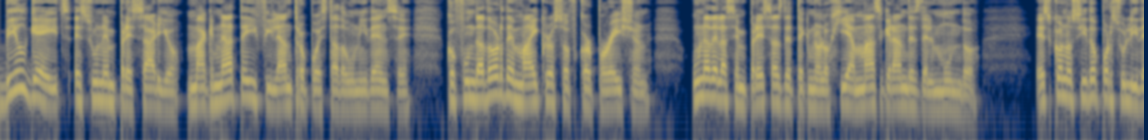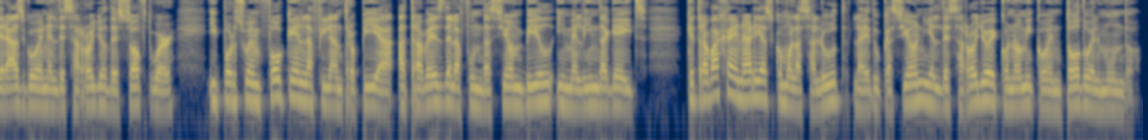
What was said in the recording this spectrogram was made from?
Bill Gates es un empresario, magnate y filántropo estadounidense, cofundador de Microsoft Corporation, una de las empresas de tecnología más grandes del mundo. Es conocido por su liderazgo en el desarrollo de software y por su enfoque en la filantropía a través de la Fundación Bill y Melinda Gates, que trabaja en áreas como la salud, la educación y el desarrollo económico en todo el mundo.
